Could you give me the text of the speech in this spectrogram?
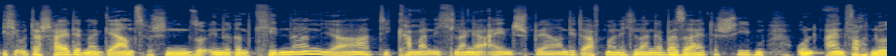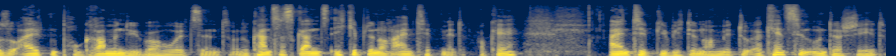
ich unterscheide immer gern zwischen so inneren Kindern, ja, die kann man nicht lange einsperren, die darf man nicht lange beiseite schieben und einfach nur so alten Programmen, die überholt sind. Und du kannst das ganz, ich gebe dir noch einen Tipp mit, okay? Einen Tipp gebe ich dir noch mit. Du erkennst den Unterschied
